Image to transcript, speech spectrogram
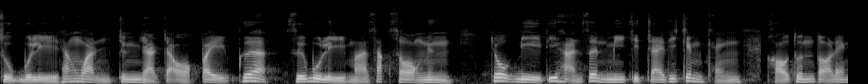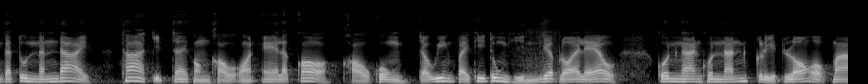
สูบบุหรี่ทั้งวันจึงอยากจะออกไปเพื่อซื้อบุหรี่มาสักซองหนึ่งโชคดีที่หานเส้นมีจิตใจที่เข้มแข็ง เขาทนต่อแรงกระตุ้นนั้นได้ ถ้าจิตใจของเขาอ่อนแอแล้วก็เขาคงจะวิ่งไปที่ทุ่งหินเรียบร้อยแล้ว คนงานคนนั้นกรีดร้องออกมา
